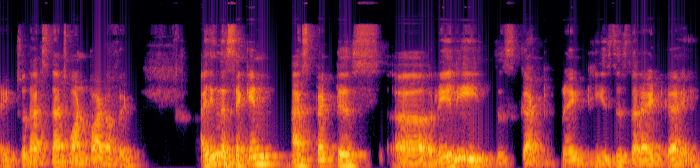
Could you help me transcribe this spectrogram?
right so that's that's one part of it i think the second aspect is uh, really this gut right? Is this the right guy.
